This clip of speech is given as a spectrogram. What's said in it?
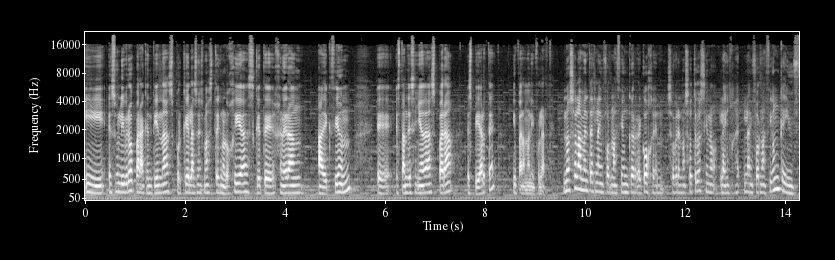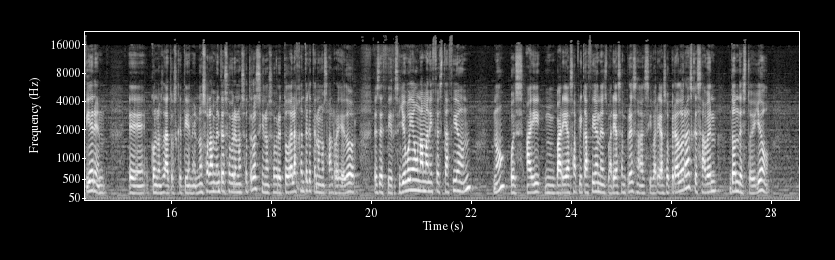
y es un libro para que entiendas por qué las mismas tecnologías que te generan adicción eh, están diseñadas para espiarte y para manipularte no solamente es la información que recogen sobre nosotros, sino la, información que infieren eh, con los datos que tienen, no solamente sobre nosotros, sino sobre toda la gente que tenemos alrededor. Es decir, si yo voy a una manifestación, ¿no? pues hay varias aplicaciones, varias empresas y varias operadoras que saben dónde estoy yo.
